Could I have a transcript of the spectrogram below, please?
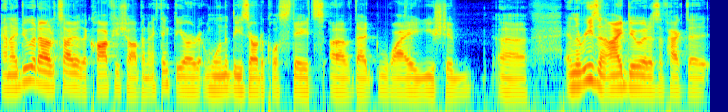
and I do it outside of the coffee shop. And I think the art, one of these articles states uh, that why you should. Uh, and the reason I do it is the fact that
